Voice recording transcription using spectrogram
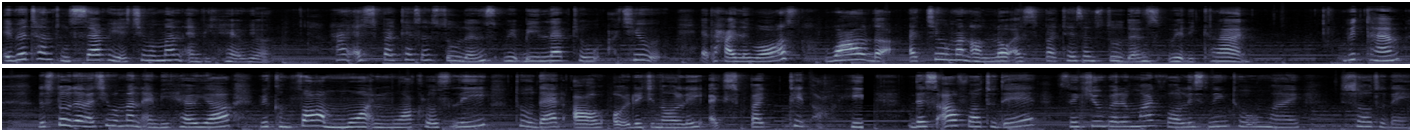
it will tend to shape achievement and behavior. High expectation students will be led to achieve at high levels, while the achievement of low expectation students will decline. With time, the student achievement and behavior will conform more and more closely to that of originally expected of him. That's all for today. Thank you very much for listening to my show today.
